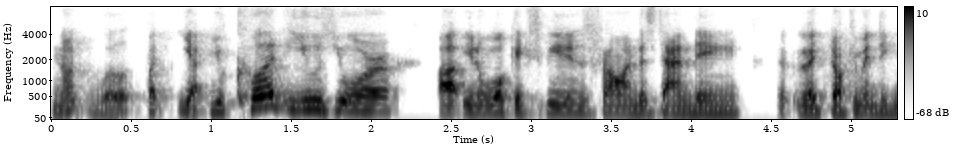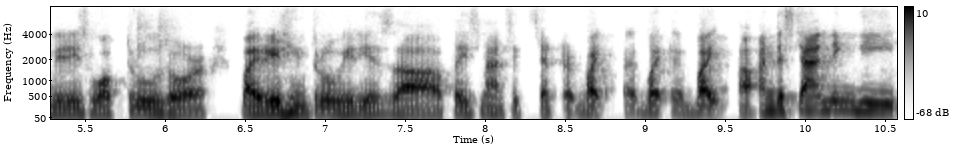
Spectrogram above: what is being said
not will, but yeah, you could use your, uh, you know, work experience from understanding, like documenting various walkthroughs or by reading through various uh, placemats, etc. By, by, by uh, understanding the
